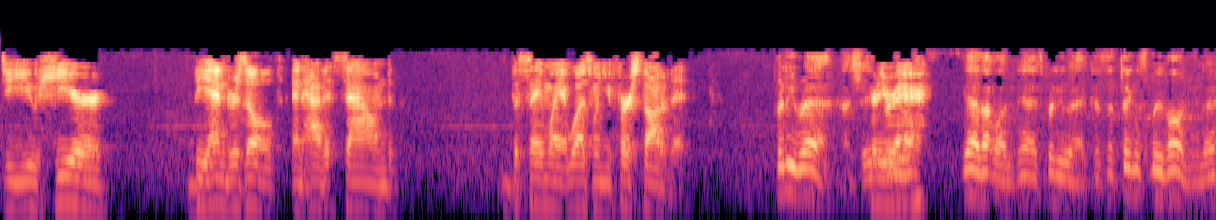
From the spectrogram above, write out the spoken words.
do you hear the end result and have it sound the same way it was when you first thought of it? Pretty rare, actually. Pretty rare. Yeah, that one. Yeah, it's pretty rare because the things move on. You know.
